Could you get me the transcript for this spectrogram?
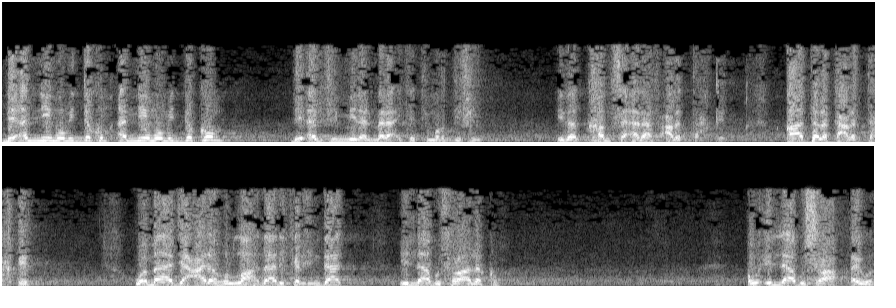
بأني ممدكم أني ممدكم بألف من الملائكة مردفين. إذا خمسة ألاف على التحقيق. قاتلت على التحقيق. وما جعله الله. ذلك الإمداد إلا بشرى لكم. أو إلا بشرى. أيوة.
